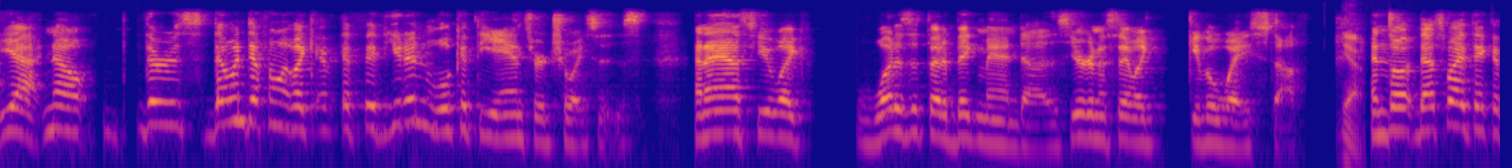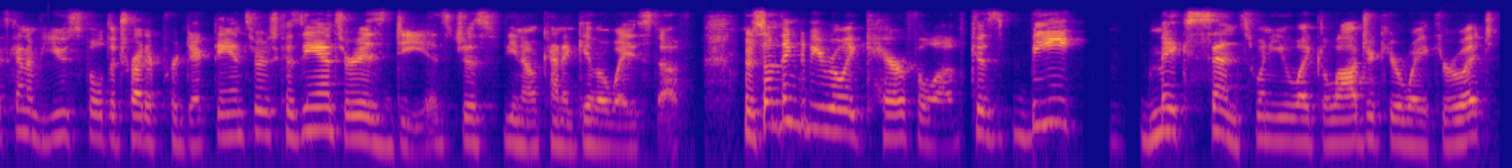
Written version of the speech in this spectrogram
yeah. No, there's that one definitely like if, if you didn't look at the answer choices and I ask you like what is it that a big man does, you're gonna say like give away stuff. Yeah. And so that's why I think it's kind of useful to try to predict answers because the answer is D. It's just, you know, kind of giveaway stuff. There's something to be really careful of because B makes sense when you like logic your way through it.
